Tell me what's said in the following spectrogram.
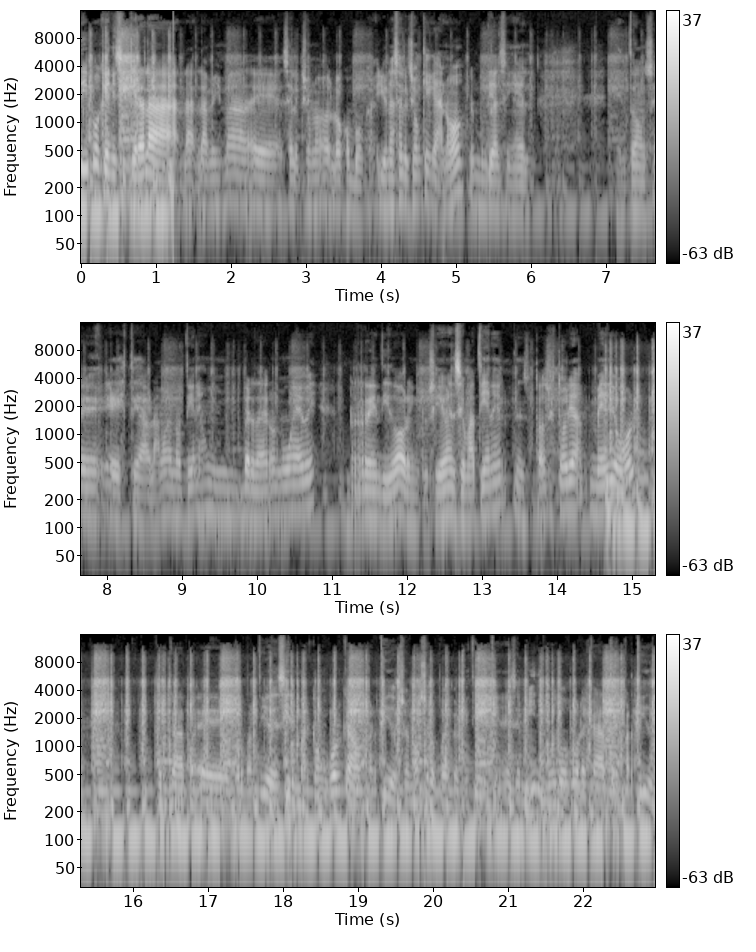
tipo que ni siquiera la, la, misma eh, selección lo, convoca. Y una selección que ganó el mundial sin él. Entonces este hablamos de no tienes un verdadero 9 rendidor. Inclusive Benzema tiene en toda su historia medio gol eh, por partido, es decir, marca un gol cada partido, eso no se lo puede permitir, tiene ese mínimo dos goles cada tres partidos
